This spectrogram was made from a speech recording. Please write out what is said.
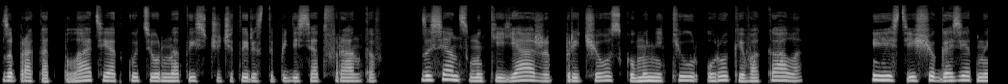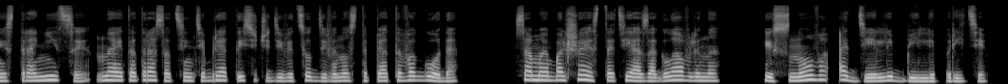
за прокат платья от кутюр на 1450 франков, за сеанс макияжа, прическу, маникюр, уроки вокала. Есть еще газетные страницы, на этот раз от сентября 1995 года. Самая большая статья озаглавлена и снова одели Билли Прити.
